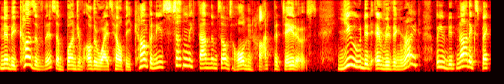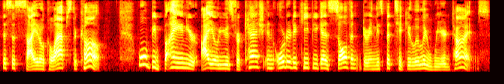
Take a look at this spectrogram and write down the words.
Now because of this, a bunch of otherwise healthy companies suddenly found themselves holding hot potatoes. You did everything right, but you did not expect the societal collapse to come. We'll be buying your IOUs for cash in order to keep you guys solvent during these particularly weird times.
